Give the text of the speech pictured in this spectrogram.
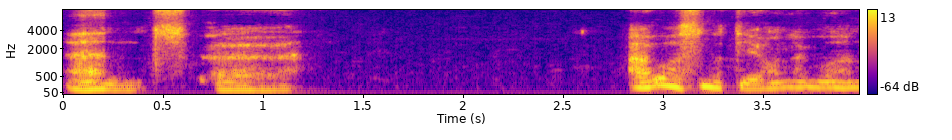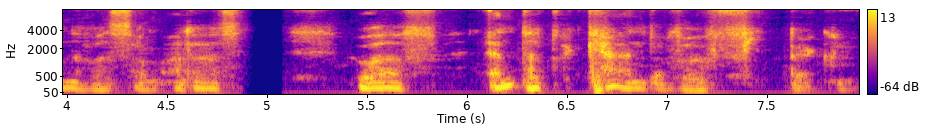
and uh, I was not the only one. There were some others who have entered a kind of a feedback loop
